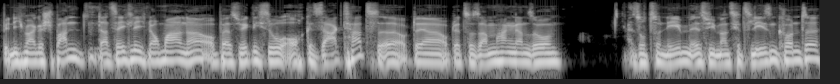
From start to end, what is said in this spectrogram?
bin ich mal gespannt tatsächlich nochmal, ne, ob er es wirklich so auch gesagt hat, äh, ob der, ob der Zusammenhang dann so so zu nehmen ist, wie man es jetzt lesen konnte.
